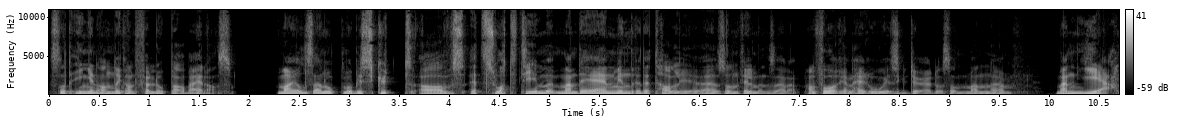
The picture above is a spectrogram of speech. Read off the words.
sånn at ingen andre kan følge opp arbeidet hans. Miles ender opp med å bli skutt av et SWAT-team, men det er en mindre detalj, eh, sånn filmen ser det. Han får en heroisk død og sånn, men, eh, men yeah.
